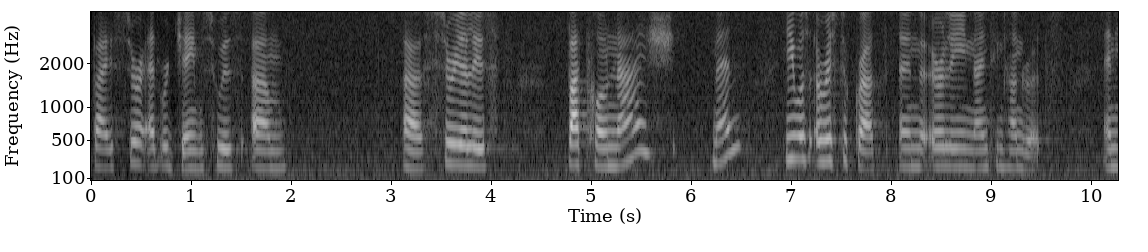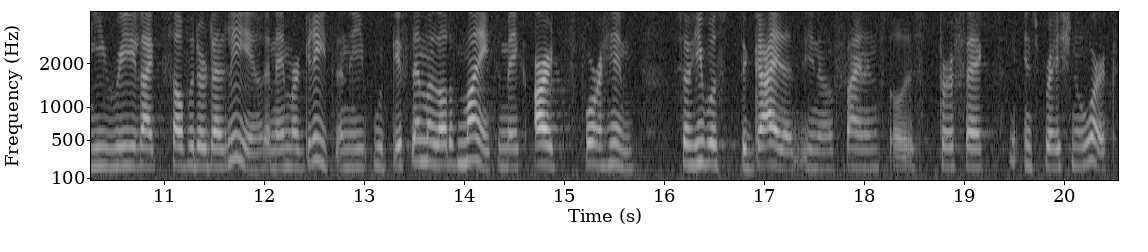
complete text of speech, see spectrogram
by Sir Edward James, who is um, a surrealist patronage man. He was aristocrat in the early 1900s and he really liked Salvador Dali and René Magritte, and he would give them a lot of money to make art for him. So he was the guy that you know financed all this perfect inspirational work.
